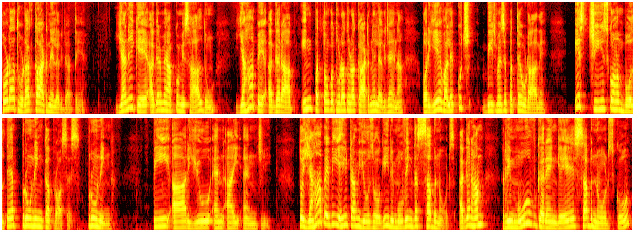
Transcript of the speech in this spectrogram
थोड़ा थोड़ा काटने लग जाते हैं। यानी कि अगर मैं आपको मिसाल दूँ, यहाँ पे अगर आप इन पत्तों को थोड़ा थोड़ा काटने लग जाए ना, और ये वाले कुछ बीच में से पत्ते उड़ा दें इस चीज़ को हम बोलते हैं प्रूनिंग का process pruning P R U N I N G तो यहाँ पे भी यही टर्म यूज़ होगी रिमूविंग द सब नोड्स अगर हम रिमूव करेंगे सब नोट्स को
